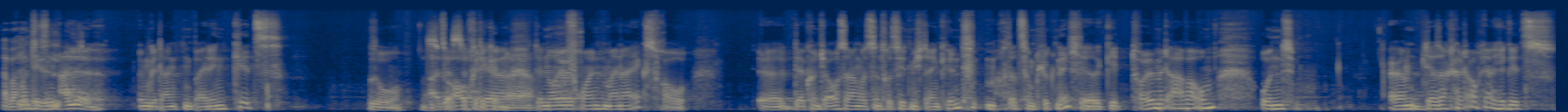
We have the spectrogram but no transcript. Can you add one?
Aber und die sind alle im Gedanken bei den Kids. So. also auch der, Kinder, ja. der neue Freund meiner Ex-Frau. Äh, der könnte ja auch sagen, was interessiert mich dein Kind? Macht er zum Glück nicht. Er geht toll mit Ava um. Und ähm, der sagt halt auch, ja, hier geht's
